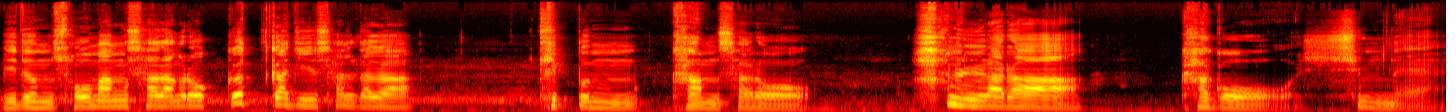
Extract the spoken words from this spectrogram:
믿음 소망 사랑으로 끝까지 살다가 기쁨 감사로 하늘나라 가고 싶네.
